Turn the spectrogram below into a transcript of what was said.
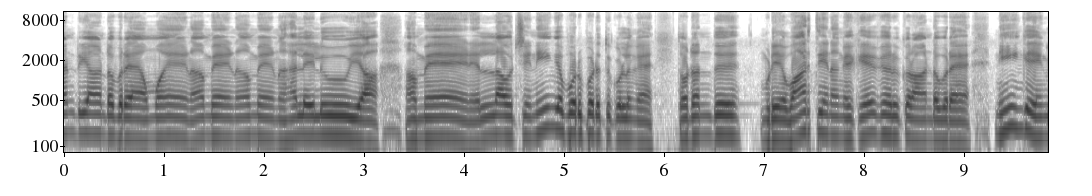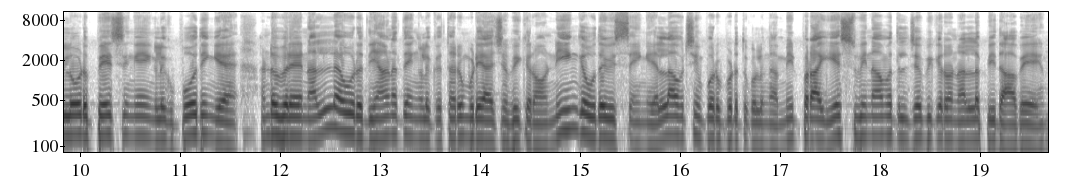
நன்றி ஆண்டவரே. அமேன் அமேன் அமேன் லூயா அமேன் எல்லாவற்றையும் நீங்கள் பொறுப்படுத்திக் கொள்ளுங்க. தொடர்ந்து உடைய வார்த்தையை நாங்கள் கேட்க இருக்கிறோம் ஆண்டவரே. நீங்கள் எங்களோடு பேசுங்க எங்களுக்கு போதிங்க. ஆண்டவரே நல்ல ஒரு தியானத்தை எங்களுக்கு தரும்படியாக ஜெபிக்கிறோம். நீங்கள் உதவி செய்யுங்க. எல்லாவற்றையும் பொறுப்படுத்திக் கொள்ளுங்க. மீட்பராக இயேசுவி நாமத்தில் ஜெபிக்கிறோம். நல்ல பிதாவே.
